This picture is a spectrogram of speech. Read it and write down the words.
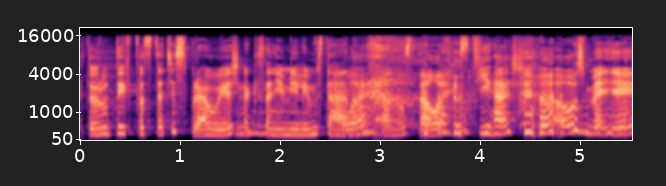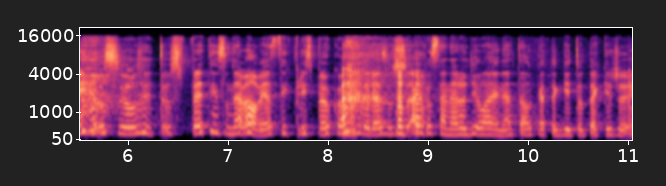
ktorú ty v podstate spravuješ, ak sa nemýlim stále. Áno, áno stále. Stíhaš. A už menej. Už, už, už predtým som dávala viac tých príspevkov, no teraz už ako sa narodila aj Natálka, tak je to také, že...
